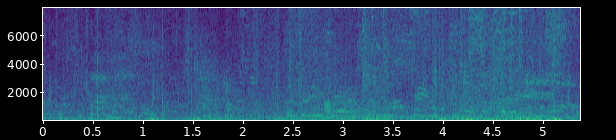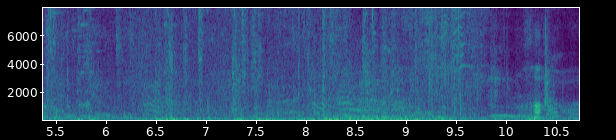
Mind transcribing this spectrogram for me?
그래도 끊겼구나. 아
